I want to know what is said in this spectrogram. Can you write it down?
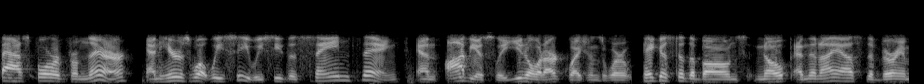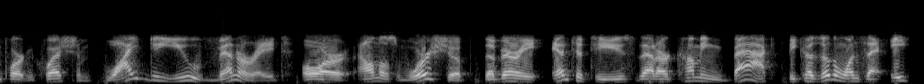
Fast forward from there, and here's what we see we see the same thing. And obviously, you know what our questions were take us to the bones. Nope. And then I asked the very important question why do you venerate or almost worship the very entities that are coming back because they're the ones that ate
